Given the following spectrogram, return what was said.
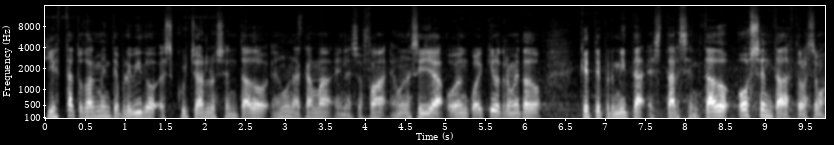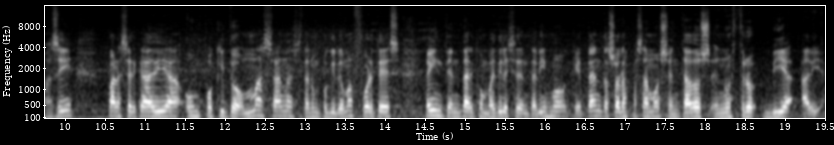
Y está totalmente prohibido escucharlo sentado en una cama, en el sofá, en una silla o en cualquier otro método que te permita estar sentado o sentada. Esto lo hacemos así para ser cada día un poquito más sanos, estar un poquito más fuertes e intentar combatir el sedentarismo que tantas horas pasamos sentados en nuestro día a día.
